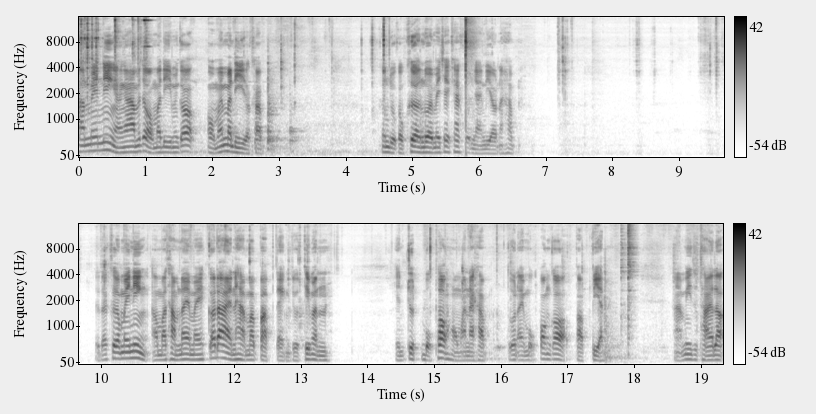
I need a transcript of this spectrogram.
มันไม่นิ่งอะงานมันจะออกมาดีมันก็ออกไม่มาดีหรอกครับ ขึ้นอยู่กับเครื่องด้วยไม่ใช่แค่คนอย่างเดียวนะครับ แต่ถ้าเครื่องไม่นิ่งเอามาทำได้ไหมก็ได้นะครับ มาปรับแต่งจุดที่มันเห็นจุดบกพร่องของมันนะครับ ตัวไหนบกพร่องก็ปรับเปลี่ยนอ่ามีสุดท้ายแล้ว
